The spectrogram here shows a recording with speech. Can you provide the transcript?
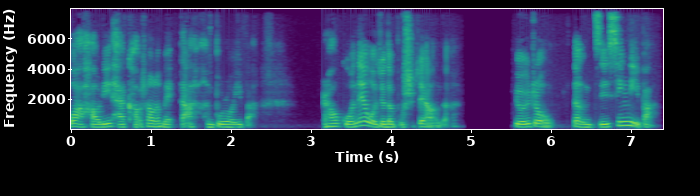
哇，好厉害，考上了美大，很不容易吧？”然后国内我觉得不是这样的，有一种等级心理吧，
